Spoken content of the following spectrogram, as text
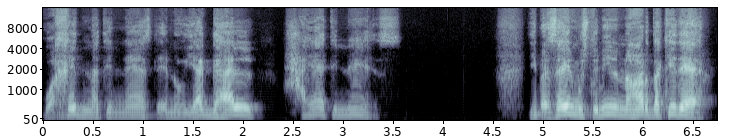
وخدمة الناس لأنه يجهل حياة الناس. يبقى زي المسلمين النهارده كده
